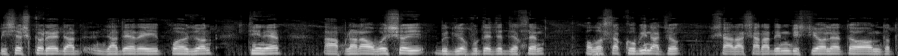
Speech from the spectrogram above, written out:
বিশেষ করে যাদ- যাদের এই প্রয়োজন, টিনের, আপনারা অবশ্যই ভিডিও ফুটেজে দেখছেন। অবস্থা খুবই নাচক সারা, সারাদিন বৃষ্টি হলে তো অন্তত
